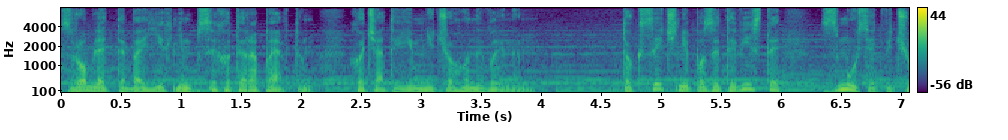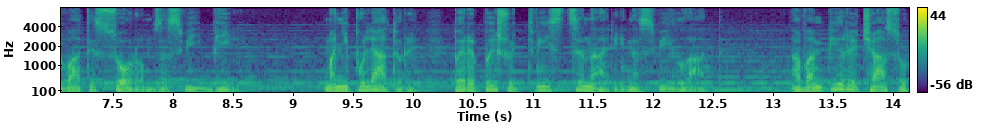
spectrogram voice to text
зроблять тебе їхнім психотерапевтом, хоча ти їм нічого не винен. Токсичні позитивісти змусять відчувати сором за свій біль. Маніпулятори перепишуть твій сценарій на свій лад. А вампіри часу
